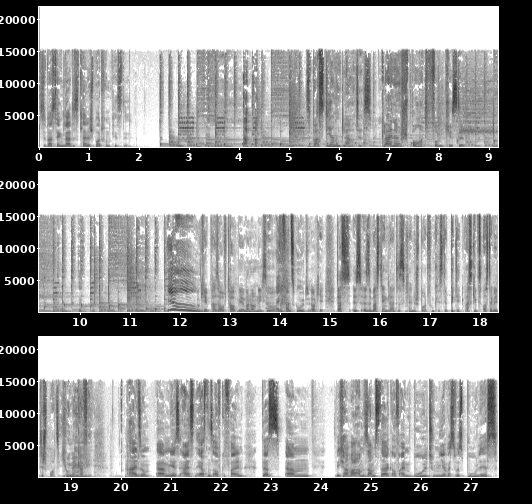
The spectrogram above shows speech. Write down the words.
Sebastian Glattes kleine Sportfundkiste. Sebastian Glates, kleine Sportfundkiste. Juhu! Okay, pass auf, taugt mir immer noch nicht so. Ich fand's gut. Okay, das ist äh, Sebastian Glates kleine Sportfundkiste. Bitte, was gibt's aus der Welt des Sports? Ich hole mir einen Kaffee. Also, ähm, mir ist erst- erstens aufgefallen, dass ähm, ich war am Samstag auf einem Boule-Turnier. Weißt du, was Boule ist?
